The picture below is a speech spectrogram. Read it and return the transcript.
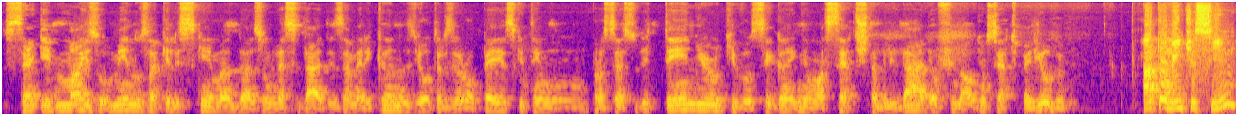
segue mais ou menos aquele esquema das universidades americanas e outras europeias que tem um processo de tenure, que você ganha uma certa estabilidade ao final de um certo período? Atualmente, sim.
